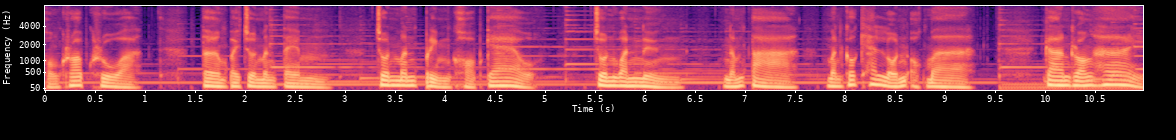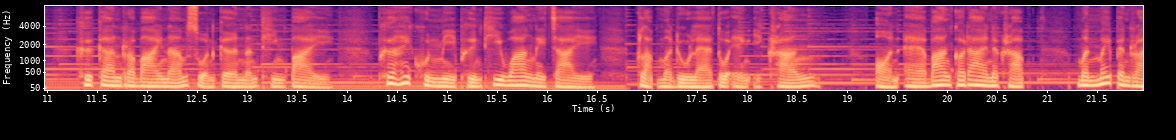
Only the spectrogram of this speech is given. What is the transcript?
ของครอบครัว เติมไปจนมันเต็ม จนมันปริ่มขอบแก้ว จนวันหนึ่ง น้ำตา มันก็แค่ล้นออกมา การร้องไห้คือการระบายน้ำส่วนเกินนั้นทิ้งไป เพื่อให้คุณมีพื้นที่ว่างในใจ กลับมาดูแลตัวเองอีกครั้ง อ่อนแอบ้างก็ได้นะครับ มันไม่เป็นไร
